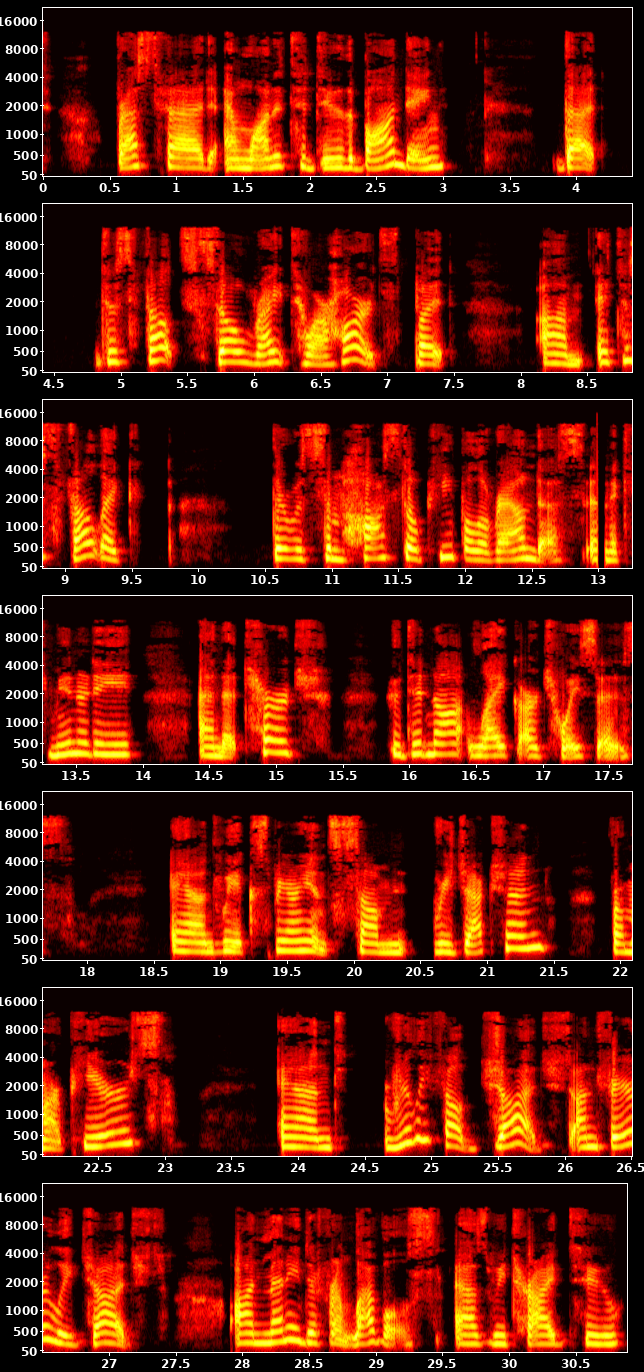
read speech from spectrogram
breastfed and wanted to do the bonding that just felt so right to our hearts. But um, it just felt like there was some hostile people around us in the community and at church who did not like our choices. And we experienced some rejection from our peers and really felt judged, unfairly judged on many different levels as we tried to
